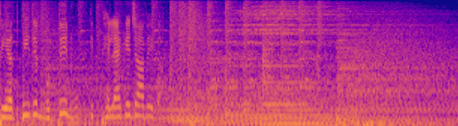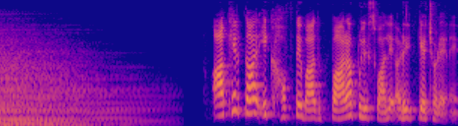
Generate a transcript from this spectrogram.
ਬੇਅਦਬੀ ਦੇ ਮੁੱਦੇ ਨੂੰ ਕਿੱਥੇ ਲੈ ਕੇ ਜਾਵੇਗਾ? ਆਖਿਰਕਾਰ ਇੱਕ ਹਫ਼ਤੇ ਬਾਅਦ 12 ਪੁਲਿਸ ਵਾਲੇ ਅੜਿੱਕੇ ਚੜੇ ਨੇ।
